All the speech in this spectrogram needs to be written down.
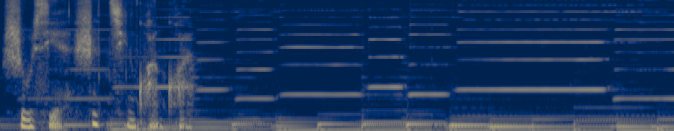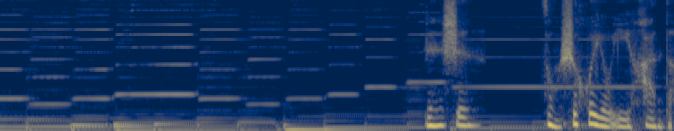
书写深情款款，人生总是会有遗憾的，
